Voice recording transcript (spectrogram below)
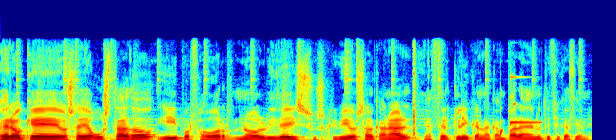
Espero que os haya gustado y por favor no olvidéis suscribiros al canal y hacer clic en la campana de notificaciones.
